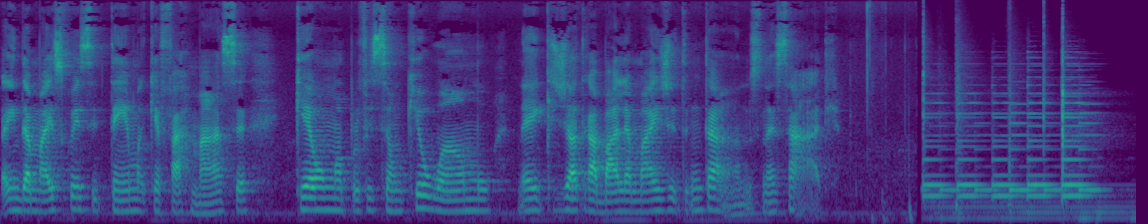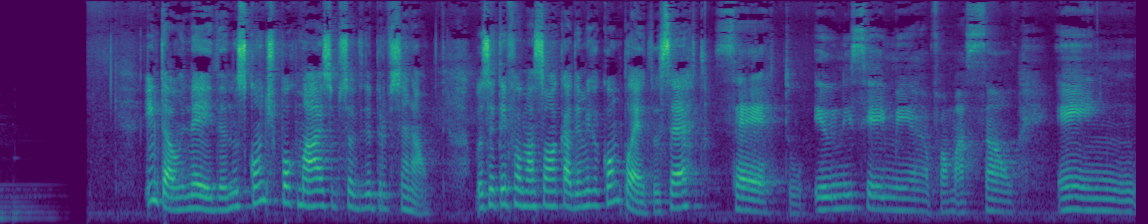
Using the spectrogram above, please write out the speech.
ainda mais com esse tema que é farmácia, que é uma profissão que eu amo né? e que já trabalha há mais de 30 anos nessa área. Então, Neida, nos conte um pouco mais sobre sua vida profissional. Você tem formação acadêmica completa, certo? Certo. Eu iniciei minha formação em,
